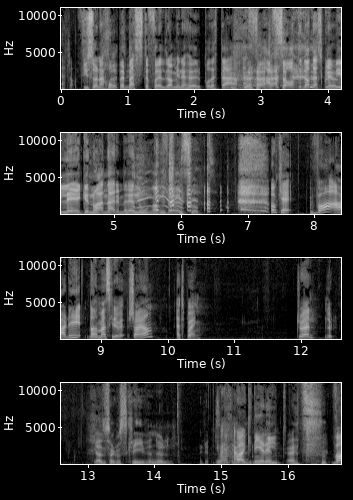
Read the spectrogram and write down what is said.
et eller annet. Fy søren, jeg håper besteforeldrene mine hører på dette. Jeg, sa- jeg sa til dem at jeg skulle bli lege. Nå er jeg nærmere enn noen gang før. OK. Hva er de Da må jeg skrive. Shayan, ett poeng. Joel, null. Ja, du snakker om å skrive null? Okay. Jo, jeg skal bare gni det inn. Hva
